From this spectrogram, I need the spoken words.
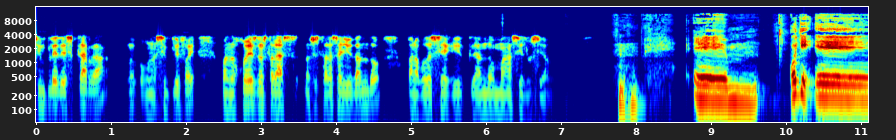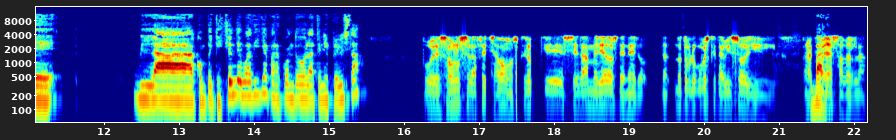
simple descarga ¿no? como una Simplify, cuando juegues nos estarás, nos estarás ayudando para poder seguir creando más ilusión. Em, oye, eh, ¿la competición de Guadilla para cuándo la tenéis prevista? Pues aún no sé la fecha, vamos, creo que será mediados de enero. No te preocupes que te aviso y para que vayas a verla.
